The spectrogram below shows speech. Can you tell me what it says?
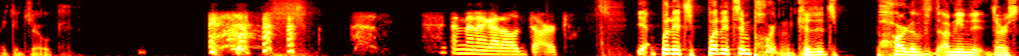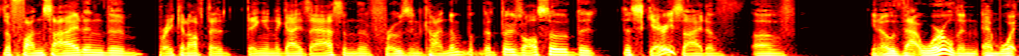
make a joke. and then I got all dark. Yeah, but it's but it's important because it's part of. I mean, there's the fun side and the breaking off the thing in the guy's ass and the frozen condom, but, there's also the the scary side of of you know that world and and what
